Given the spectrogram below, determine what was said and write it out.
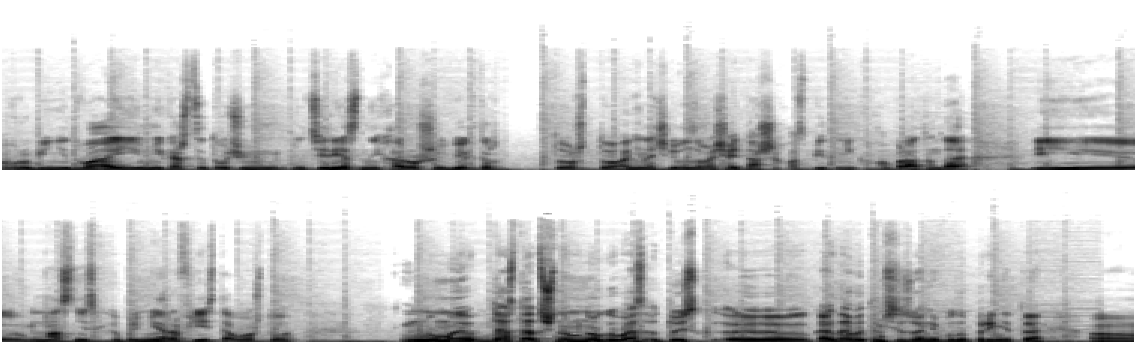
в Рубине 2. И мне кажется, это очень интересный и хороший вектор то, что они начали возвращать наших воспитанников обратно, да, и у нас несколько примеров есть того, что ну, мы достаточно много вас... То есть, э, когда в этом сезоне было принято э,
